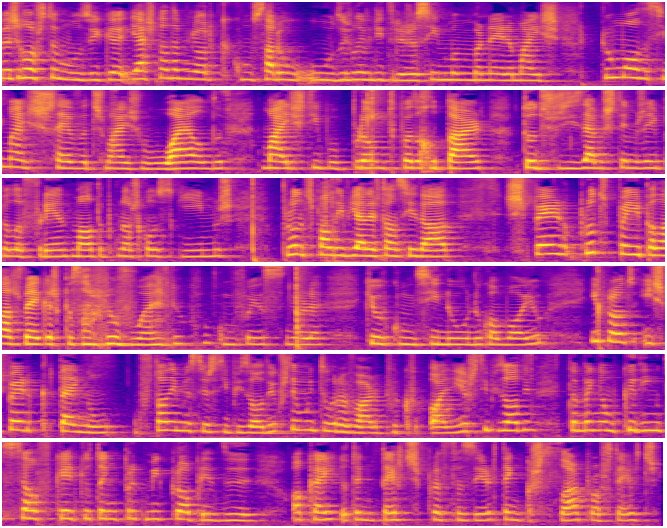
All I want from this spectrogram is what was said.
Mas gosto da música e acho que nada melhor que começar o, o 2023 assim de uma maneira mais. de um modo assim mais savage, mais wild, mais tipo pronto para derrotar todos os exames que temos aí pela frente, malta, porque nós conseguimos, prontos para aliviar esta ansiedade. Espero, prontos para ir para Las Vegas passar o novo ano, como foi a senhora que eu conheci no, no comboio. E pronto, e espero que tenham gostado imenso deste episódio. Eu gostei muito de gravar, porque, olha, este episódio também é um bocadinho de self-care que eu tenho para comigo própria, de, ok, eu tenho testes para fazer, tenho que estudar para os testes,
